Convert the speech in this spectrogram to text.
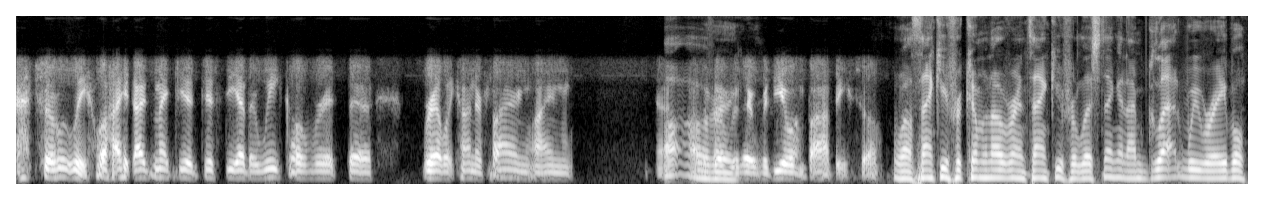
Absolutely. Well, I, I met you just the other week over at the Relic Hunter firing line. Uh, Oh, I was very- over there with you and Bobby. So well, thank you for coming over and thank you for listening. And I'm glad we were able,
